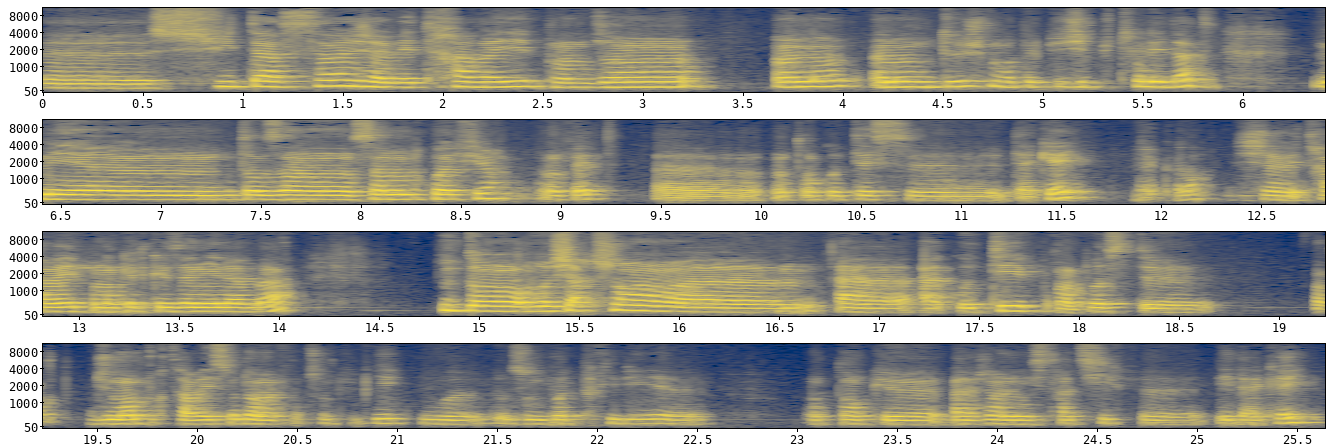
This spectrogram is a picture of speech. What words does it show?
Euh, suite à ça, j'avais travaillé pendant un an, un an ou deux, je me rappelle plus, j'ai plus trop les dates, mais euh, dans un salon de coiffure, en fait, euh, en tant qu'hôtesse euh, d'accueil. D'accord. J'avais travaillé pendant quelques années là-bas, tout en recherchant à, à côté pour un poste, du moins pour travailler soit dans la fonction publique ou euh, dans une boîte privée euh, en tant qu'agent administratif euh, et d'accueil.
